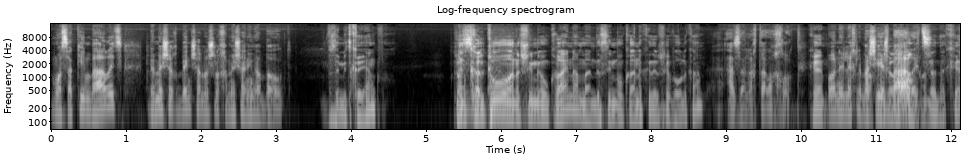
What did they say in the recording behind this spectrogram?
מועסקים בארץ, במשך בין שלוש לחמש שנים הבאות. וזה מתקיים כבר? כלומר, קלטו אנשים מאוקראינה, מהנדסים מאוקראינה כדי שיבואו לכאן? אז הלכת רחוק. כן. בואו נלך למה שיש בארץ. אני לא יודע, כן.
